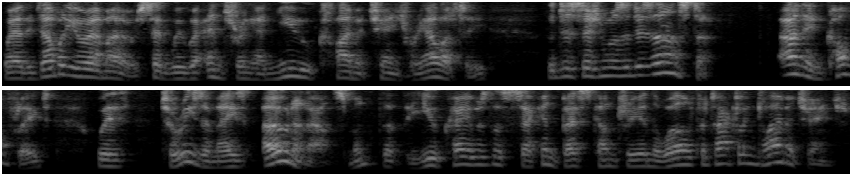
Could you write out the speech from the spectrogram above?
where the WMO said we were entering a new climate change reality, the decision was a disaster, and in conflict with Theresa May's own announcement that the UK was the second best country in the world for tackling climate change.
